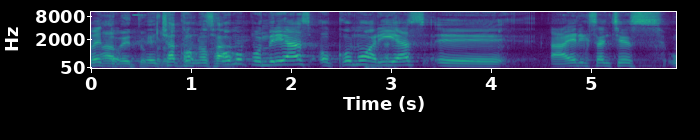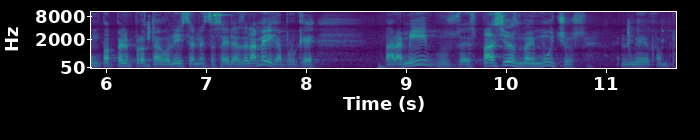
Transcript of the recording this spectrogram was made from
Beto, Ah, Beto, el chato no sabe. ¿Cómo pondrías o cómo harías eh, a Eric Sánchez un papel protagonista en estas Águilas del América? Porque para mí, pues, espacios no hay muchos en el medio campo.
